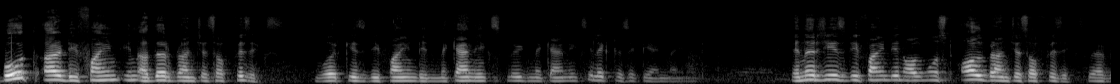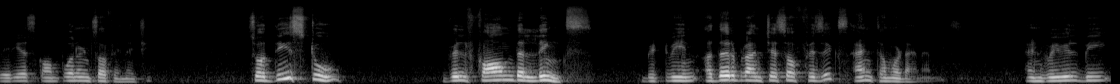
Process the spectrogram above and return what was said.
Both are defined in other branches of physics. Work is defined in mechanics, fluid mechanics, electricity and magnetism. Energy is defined in almost all branches of physics. We have various components of energy. So, these two will form the links between other branches of physics and thermodynamics and we will be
